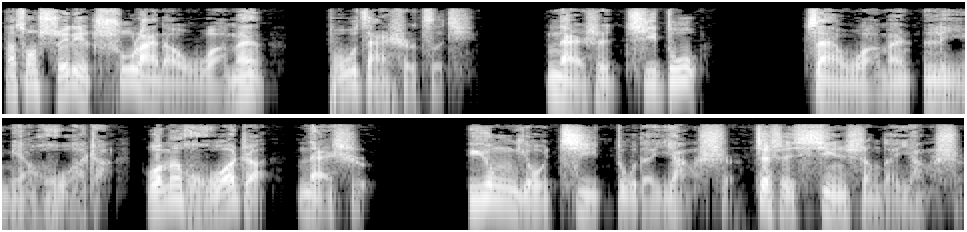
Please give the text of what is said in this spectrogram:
那从水里出来的我们，不再是自己，乃是基督在我们里面活着。我们活着，乃是拥有基督的样式，这是新生的样式。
